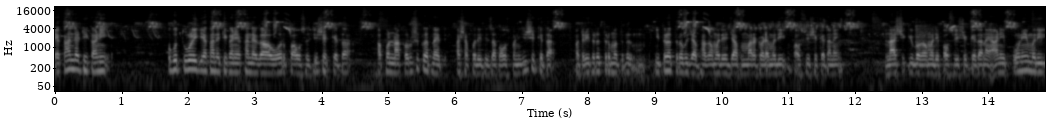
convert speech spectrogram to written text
एखाद्या ठिकाणी अगो तुरळक एखाद्या ठिकाणी एखाद्या गावावर पावसाची शक्यता आपण नाकारू शकत नाहीत. अशा पद्धतीचा पाऊस पडण्याची शक्यता. मात्र इतरत्र मात्र इतरत्र ज्या भागामध्ये ज्या मराठवाड्यामध्ये पावसाची शक्यता नाही. नाशिक विभागामध्ये पावसाची शक्यता नाही आणि पुणेमधील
